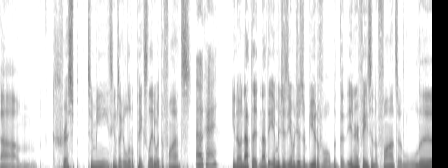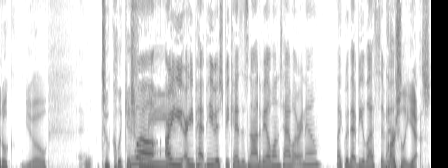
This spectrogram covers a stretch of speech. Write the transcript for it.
um, crisp to me. It seems like a little pixelated with the fonts. Okay. You know, not the not the images. The images are beautiful, but the interface and the fonts are little, you know, too clickish well, for me. are you are you pet peevish because it's not available on a tablet right now? Like, would that be less of it? partially? Yes.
